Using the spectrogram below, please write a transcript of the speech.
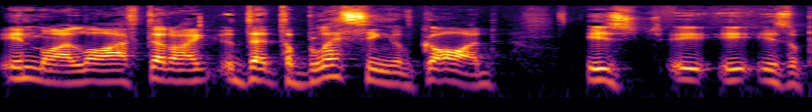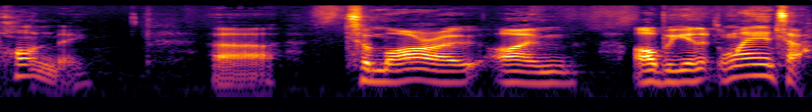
in my life that I that the blessing of God is is upon me. Uh, tomorrow I'm I'll be in Atlanta,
